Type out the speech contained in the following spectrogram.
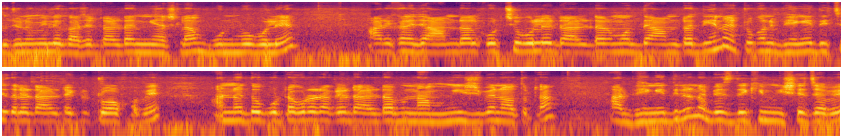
দুজনে মিলে গাছের ডালটা নিয়ে আসলাম বুনবো বলে। আর এখানে যে আম ডাল করছি বলে ডালটার মধ্যে আমটা দিয়ে না একটুখানি ভেঙে দিচ্ছি, তাহলে ডালটা একটু টক হবে। আর নয়তো গোটা গোটা রাখলে ডালটা না মিশবে না অতটা। আর ভেঙে দিলে না বেশ দেখি মিশে যাবে।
